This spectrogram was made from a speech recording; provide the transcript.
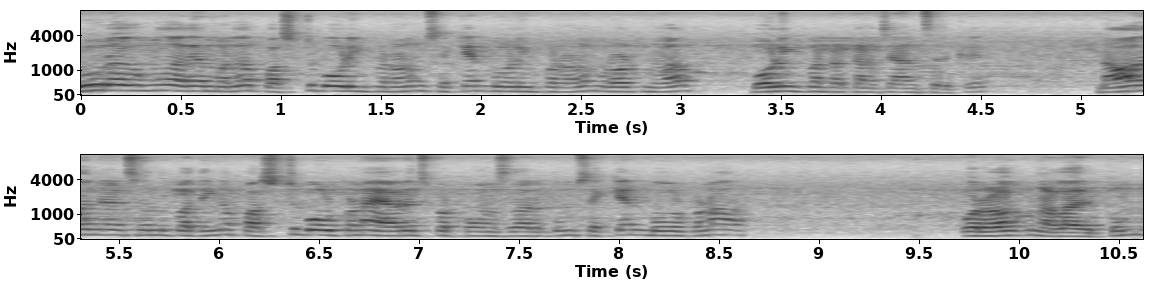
நூறு ஆகும்போது அதே மாதிரி தான் ஃபஸ்ட்டு பவுலிங் பண்ணாலும் செகண்ட் பவுலிங் பண்ணாலும் ஓரளவுக்கு நல்லா பவுலிங் பண்ணுறதுக்கான சான்ஸ் இருக்குது நார்தன் நெல்ஸ் வந்து பார்த்தீங்கன்னா ஃபஸ்ட்டு பவுல் பண்ணால் ஆவரேஜ் பர்ஃபார்மன்ஸ் தான் இருக்கும். செகண்ட் பவுல் பண்ணால் ஓரளவுக்கு நல்லா இருக்கும்.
